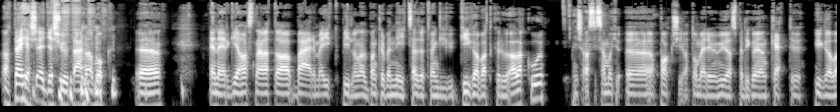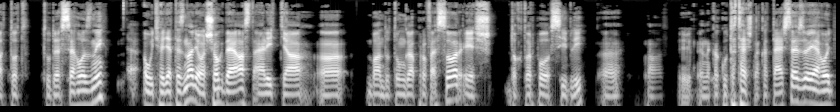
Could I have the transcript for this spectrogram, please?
A teljes Egyesült Államok energiahasználata bármelyik pillanatban kb. 450 gigawatt körül alakul, és azt hiszem, hogy a Paksi atomerőmű az pedig olyan 2 gigawattot tud összehozni. Úgyhogy hát ez nagyon sok, de azt állítja a Bandutunga professzor és dr. Paul Sibley, ennek a kutatásnak a társszerzője, hogy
